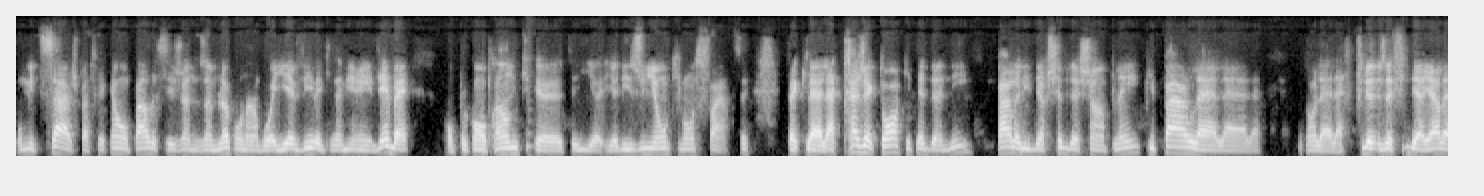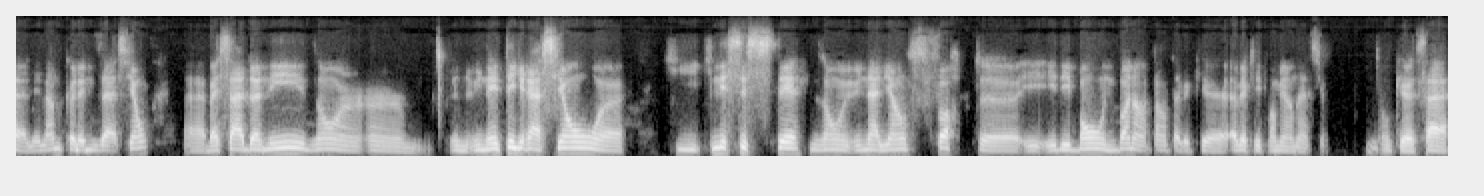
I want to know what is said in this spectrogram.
au métissage, parce que quand on parle de ces jeunes hommes-là qu'on envoyait vivre avec les Amérindiens, ben, on peut comprendre qu'il y, a des unions qui vont se faire. Fait que la, trajectoire qui était donnée par le leadership de Champlain, puis par la, la, la, philosophie derrière l'élan de colonisation, euh, ben, ça a donné, disons, une, intégration euh, qui, qui, nécessitait, disons, une alliance forte euh, et, des bons, une bonne entente avec, avec les Premières Nations. Donc, ça,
